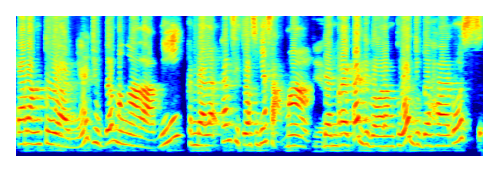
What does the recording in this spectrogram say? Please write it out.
orang tuanya juga mengalami kendala kan situasinya sama yeah. dan mereka juga orang tua juga harus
